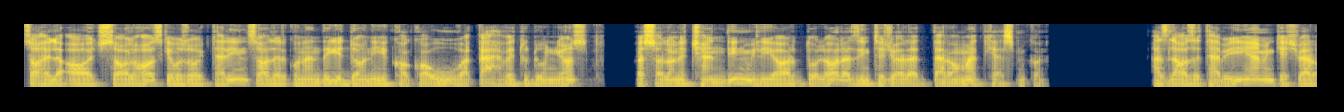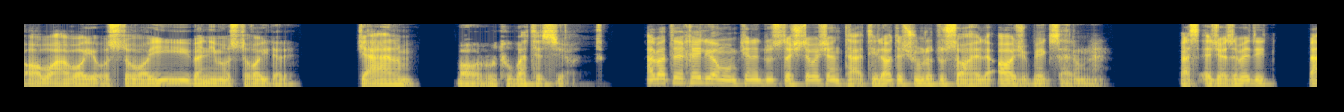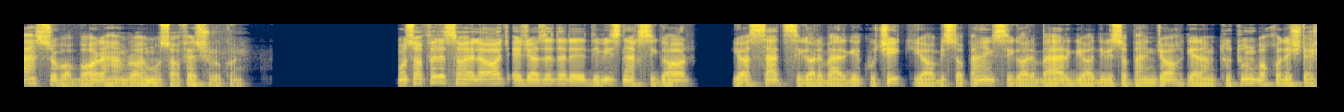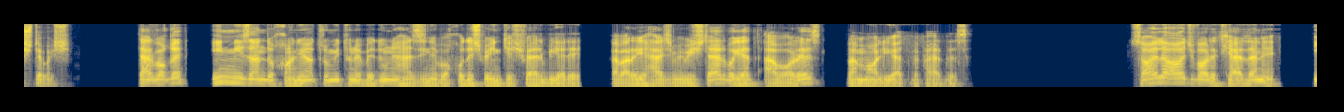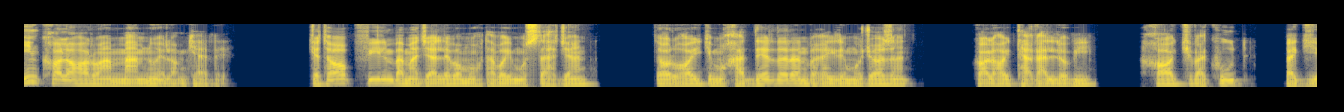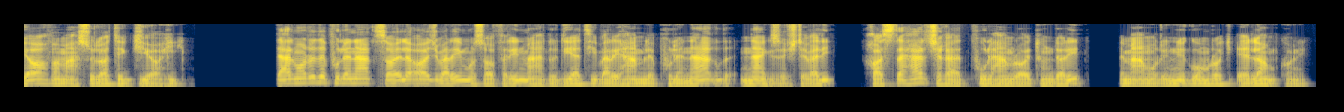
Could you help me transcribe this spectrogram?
ساحل آج سالهاست که بزرگترین صادرکننده دانه کاکائو و قهوه تو دنیاست و سالانه چندین میلیارد دلار از این تجارت درآمد کسب می‌کنه. از لحاظ طبیعی همین کشور آب و هوای استوایی و نیمه استوایی داره. گرم، با رطوبت زیاد. البته خیلی ها ممکنه دوست داشته باشن تعطیلاتشون رو تو ساحل آج بگذرونن. پس اجازه بدید بحث رو با بار همراه مسافر شروع کنیم. مسافر ساحل آج اجازه داره 200 نخ سیگار یا 100 سیگار برگ کوچیک یا 25 سیگار برگ یا 250 گرم توتون با خودش داشته باشه. در واقع این میزان دخانیات رو می‌تونه بدون هزینه با خودش به این کشور بیاره و برای حجم بیشتر باید عوارض و مالیات بپردازه. ساحل آج وارد کردن این کالاها رو هم ممنوع اعلام کرده. کتاب، فیلم و مجله با محتوای مستهجن، داروهایی که مخدر دارن و غیر مجازن، کالاهای تقلبی، خاک و کود و گیاه و محصولات گیاهی. در مورد پول نقد ساحل آج برای مسافرین محدودیتی برای حمل پول نقد نگذاشته ولی خواسته هر چقدر پول همراهتون دارید به مامورین گمرک اعلام کنید.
